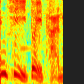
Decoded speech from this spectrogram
天气对谈。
